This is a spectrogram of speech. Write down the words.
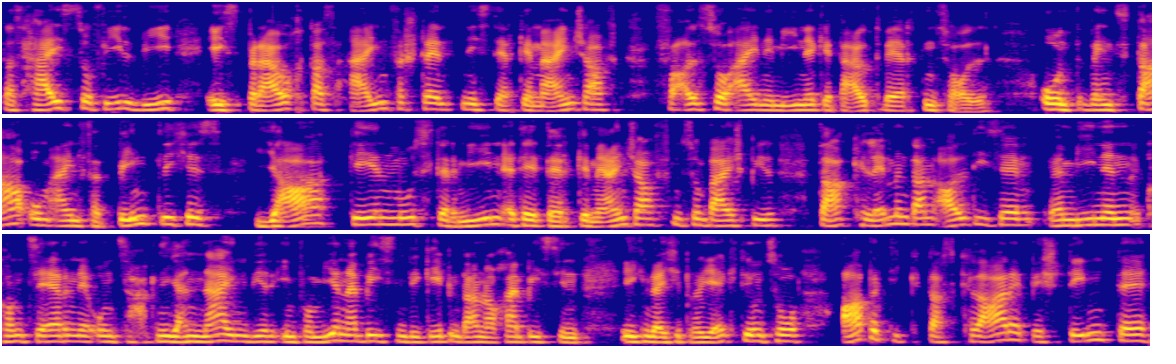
Das heißt so viel wie, es braucht das Einverständnis der Gemeinschaft, falls so eine Mine gebaut werden soll. Und wenn es da um ein verbindliches Ja gehen muss, der, Min, äh, der, Gemeinschaften zum Beispiel, da klemmen dann all diese äh, Minenkonzerne und sagen, ja nein, wir informieren ein bisschen, wir geben dann auch ein bisschen irgendwelche Projekte und so. Aber die, das klare, bestimmte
